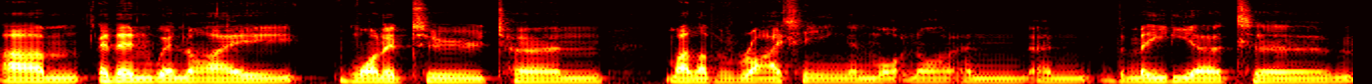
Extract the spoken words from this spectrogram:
Um, and then when I wanted to turn my love of writing and whatnot and, and the media to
